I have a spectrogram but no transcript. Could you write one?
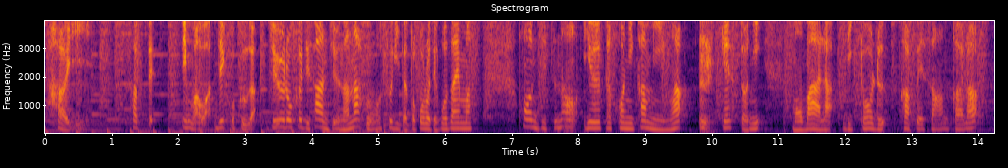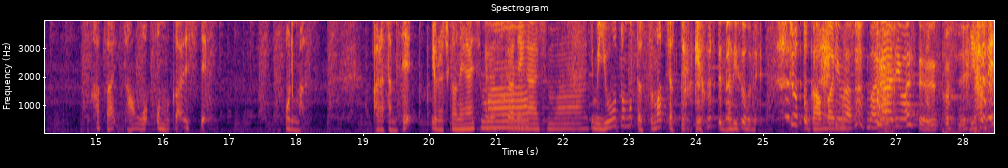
はい。さて今は時刻が16時37分を過ぎたところでございます。本日の「ゆうたこにカミンは」ゲストにモバラリトルカフェさんから笠井さんをお迎えしております。改めてよろしくお願いしよろしますくお願いします。今言おうと思ったら詰まっちゃってゲフってなりそうでちょっと頑張りま今した。間がありましたよね少し。やべえ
